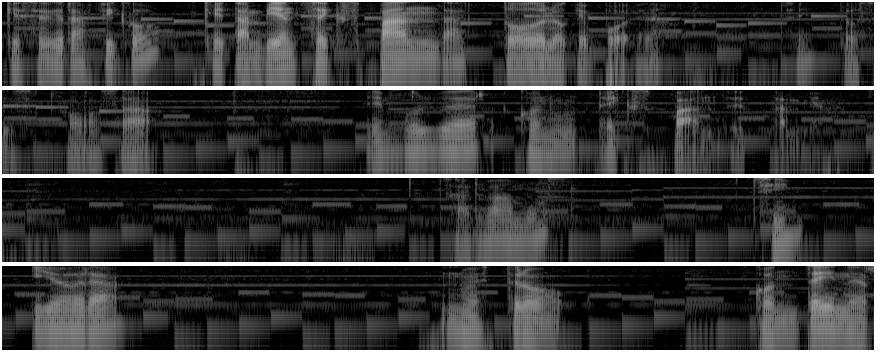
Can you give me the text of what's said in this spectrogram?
que es el gráfico, que también se expanda todo lo que pueda. Entonces vamos a envolver con un expanded también. Salvamos. ¿Sí? Y ahora nuestro container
